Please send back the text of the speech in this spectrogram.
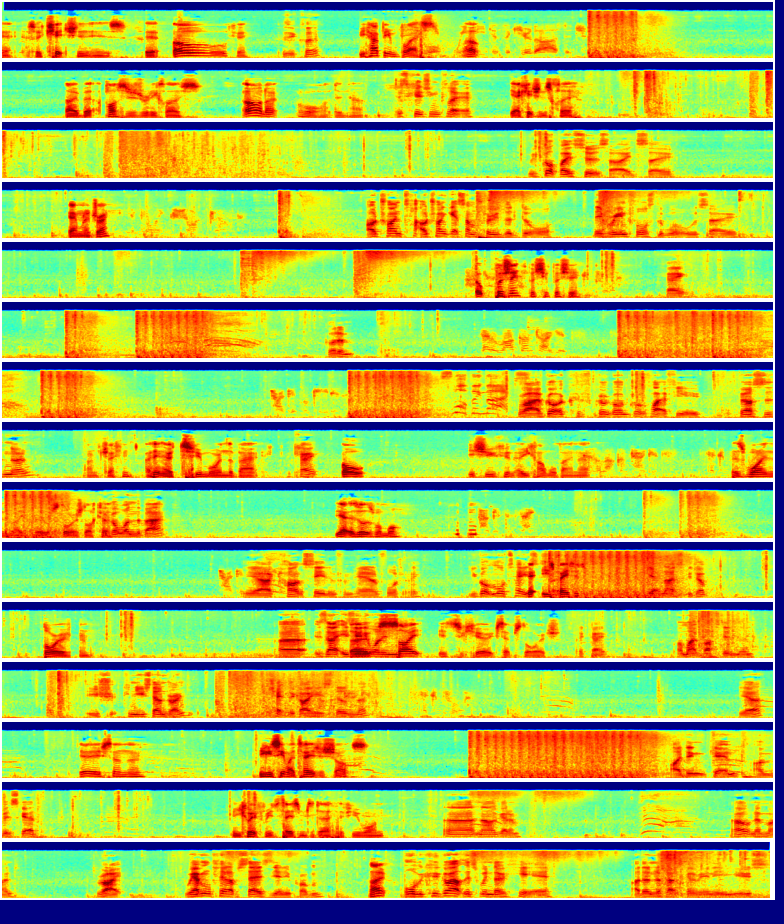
Yeah, so kitchen is clear. Oh, okay. Is it clear? We have been blessed. We Oh, need to secure the hostage. no, but hostage is really close. Oh no. Oh, that didn't hurt. Is kitchen clear? Yeah, kitchen's clear. We've got both suicides, so... Okay, I'm gonna drone. I'll try and I'll try and get some through the door. They've reinforced the wall, so. Oh, pushing, pushing, pushing. Okay. Got him. Got a lock on targets. Target located. Swapping max. Right, I've got, a, got, got, got quite a few. Who else is known? I'm checking. I think there are two more in the back. Okay. Oh, yes, you can. Oh, you can't that. A lock on There's one in like the storage locker. I've got one in the back. Yeah, there's always one more. targets in sight. Target Yeah, I can't see them from here, unfortunately. You got more tasers? Yeah, he's baited. Yeah, nice, good job. Storage room. Uh, is that is So anyone in? site is secure except storage. Okay, I might bust in then. You sh can you stand on drone? Check the guy who's still in there. second floor. Yeah. Yeah, he's still in there. You can see my taser shots. I didn't get him. I'm a bit scared. You can wait for me to tase him to death if you want. Uh, no, I'll get him. Oh, never mind. Right. We haven't cleared upstairs is the only problem. No, Or we could go out this window here. I don't know if that's going to be any use.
